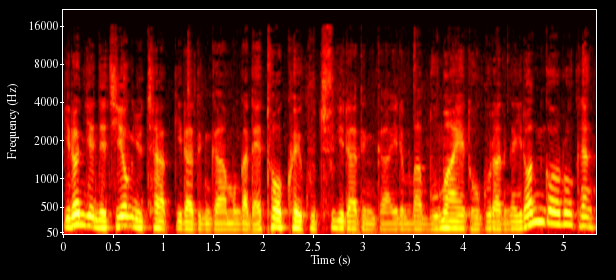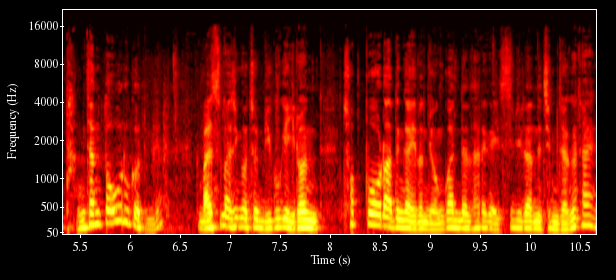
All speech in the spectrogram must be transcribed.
이런 게 이제 지역 유착이라든가 뭔가 네트워크의 구축이라든가 이른바 무마의 도구라든가 이런 거로 그냥 당장 떠오르거든요. 말씀하신 것처럼 미국에 이런 첩보라든가 이런 연관된 사례가 있으리라는 짐작은 잘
